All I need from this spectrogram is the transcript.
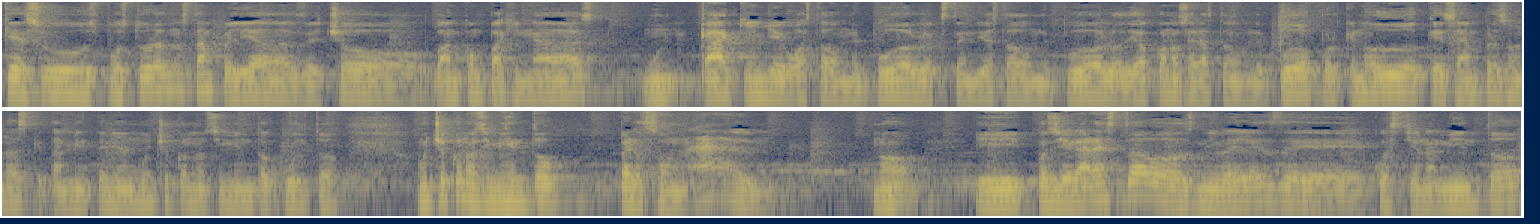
que sus posturas no están peleadas, de hecho van compaginadas un, cada quien llegó hasta donde pudo, lo extendió hasta donde pudo, lo dio a conocer hasta donde pudo, porque no dudo que sean personas que también tenían mucho conocimiento oculto, mucho conocimiento personal, ¿no? Y pues llegar a estos niveles de cuestionamiento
